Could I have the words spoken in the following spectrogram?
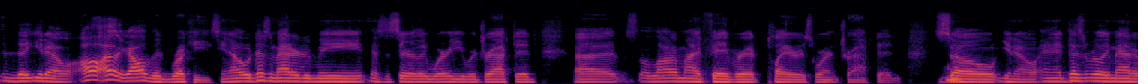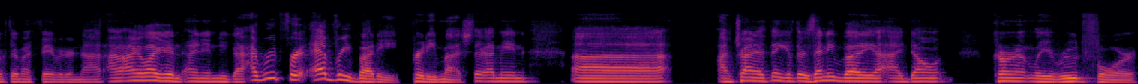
the, you know, all I like all the rookies. You know, it doesn't matter to me necessarily where you were drafted. Uh, a lot of my favorite players weren't drafted, mm-hmm. so you know, and it doesn't really matter if they're my favorite or not. I, I like a, a new guy. I root for everybody pretty much. There, I mean, uh I'm trying to think if there's anybody I don't currently root for.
